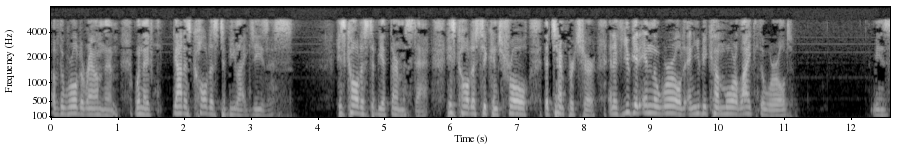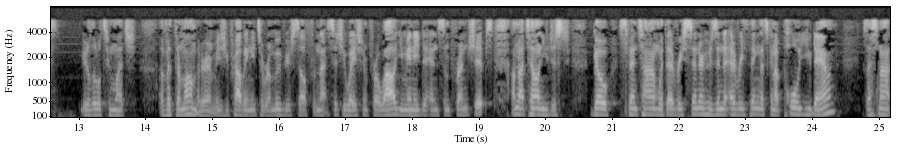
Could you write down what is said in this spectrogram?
of the world around them when they've, God has called us to be like Jesus. He's called us to be a thermostat. He's called us to control the temperature. And if you get in the world and you become more like the world, it means you're a little too much of a thermometer. It means you probably need to remove yourself from that situation for a while. You may need to end some friendships. I'm not telling you just go spend time with every sinner who's into everything that's going to pull you down, because that's not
